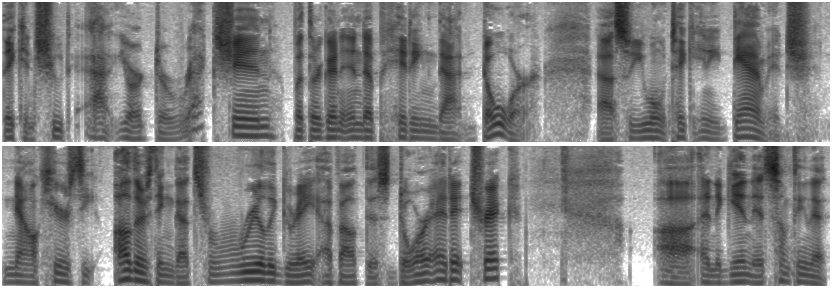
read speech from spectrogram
they can shoot at your direction, but they're going to end up hitting that door. Uh, so you won't take any damage. Now, here's the other thing that's really great about this door edit trick. Uh, and again, it's something that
